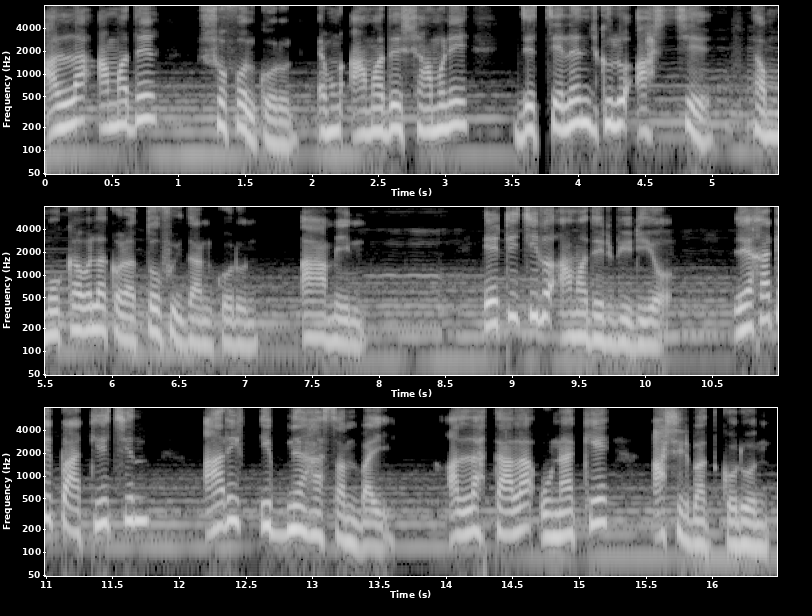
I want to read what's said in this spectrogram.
আল্লাহ আমাদের সফল করুন এবং আমাদের সামনে যে চ্যালেঞ্জগুলো আসছে তা মোকাবেলা করা তৌফিক দান করুন। আমিন। এটি ছিল আমাদের ভিডিও। লেখাটি পাঠিয়েছেন আরিফ ইবনে হাসান ভাই। আল্লাহ তালা ওনাকে আশীর্বাদ করুন।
